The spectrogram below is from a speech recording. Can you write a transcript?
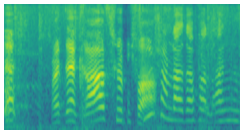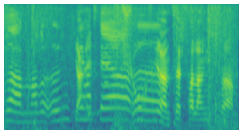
Und der Ich will Grashüpfer. schon leider verlangsamen, aber irgendwie Ja, hat der... schon die Äh, ganze Zeit verlangsamt.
